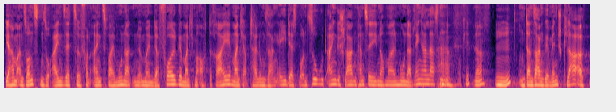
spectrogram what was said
Wir haben ansonsten so Einsätze von ein, zwei Monaten immer in der Folge, manchmal auch drei. Manche Abteilungen sagen, ey, der ist bei uns so gut eingeschlagen, kannst du ihn noch mal einen Monat länger lassen? Ah, okay. Ne? Und dann sagen wir, Mensch, klar,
